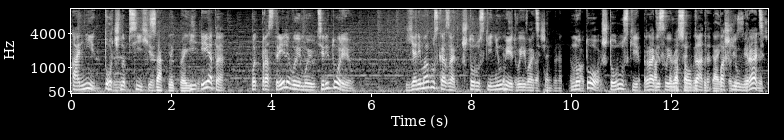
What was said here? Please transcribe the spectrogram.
Они точно психи. И это под простреливаемую территорию. Я не могу сказать, что русские не умеют воевать. Но то, что русские ради своего солдата пошли умирать,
